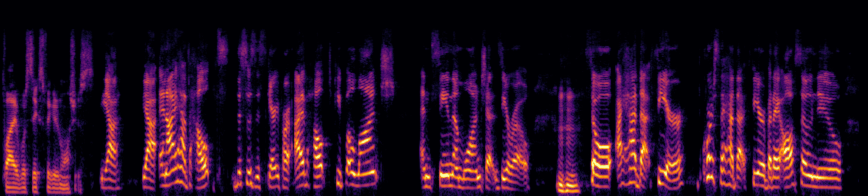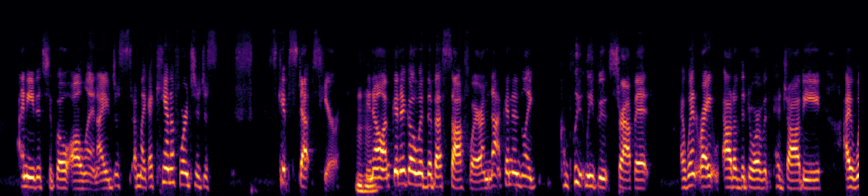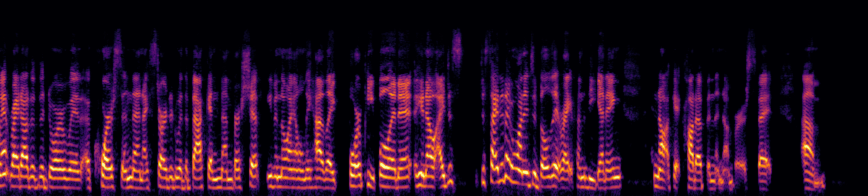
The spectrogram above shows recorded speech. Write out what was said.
five or six figure launches yeah yeah and i have helped this was the scary part i've helped people launch and seen them launch at zero Mm-hmm. So I had that fear. Of course, I had that fear, but I also knew I needed to go all in. I just, I'm like, I can't afford to just skip steps here. Mm-hmm. You know, I'm going to go with the best software. I'm not going to like completely bootstrap it. I went right out of the door with Kajabi. I went right out of the door with a course and then I started with a back end membership, even though I only had like four people in it. You know, I just decided I wanted to build it right from the beginning and not get caught up in the numbers. But um,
